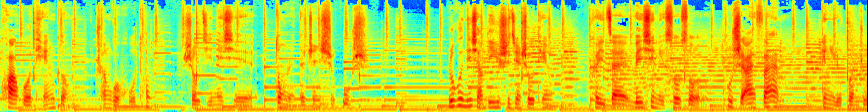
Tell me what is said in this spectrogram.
跨过田埂，穿过胡同。收集那些动人的真实故事。如果你想第一时间收听，可以在微信里搜索“故事 FM”，订阅关注。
